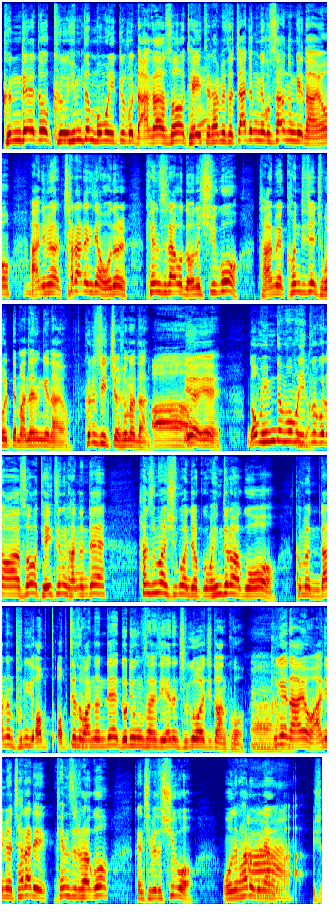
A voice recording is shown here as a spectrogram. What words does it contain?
근데도 그 힘든 몸을 이끌고 나가서 데이트를 하면서 짜증내고 싸우는 게 나아요? 아니면 차라리 그냥 오늘 cancel하고 너는 쉬고 다음에 컨디션 좋을 때 만나는 게 나아요? 그럴 수 있죠, 조나단. 아. 예, 예. 너무 힘든 몸을 이끌고 나와서 데이트는 갔는데 한숨만 쉬고 앉았고 막 힘들어하고 그러면 나는 분위기 up, up돼서 왔는데 놀이동산에서 얘는 즐거워하지도 않고 그게 나아요? 아니면 차라리 cancel을 하고 그냥 집에서 쉬고 오늘 하루 아. 그냥 아, 쉬-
